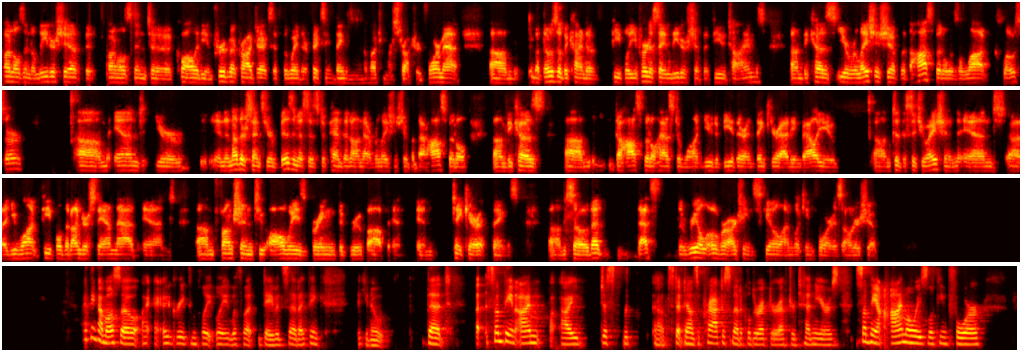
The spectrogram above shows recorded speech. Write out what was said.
funnels into leadership. It funnels into quality improvement projects if the way they're fixing things is in a much more structured format. Um, but those are the kind of people you've heard us say leadership a few times um, because your relationship with the hospital is a lot closer um, and your in another sense your business is dependent on that relationship with that hospital um, because um, the hospital has to want you to be there and think you're adding value um, to the situation. And uh, you want people that understand that and um, function to always bring the group up and, and take care of things. Um, so that that's the real overarching skill I'm looking for is ownership. I think I'm also, I, I agree completely with what David said. I think, you know, that uh, something I'm, I just uh, stepped down as a practice medical director after 10 years. Something I'm always looking for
